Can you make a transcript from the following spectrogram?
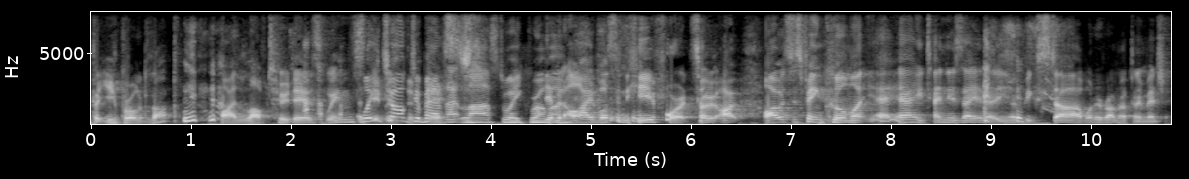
But you brought it up. I loved Who Dares Wins. We It talked about best. that last week, Romo. Yeah, but I wasn't here for it, so I, I was just being cool. I'm like, yeah, yeah, hey, ten years later, you know, big star, whatever. I'm not going to mention.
